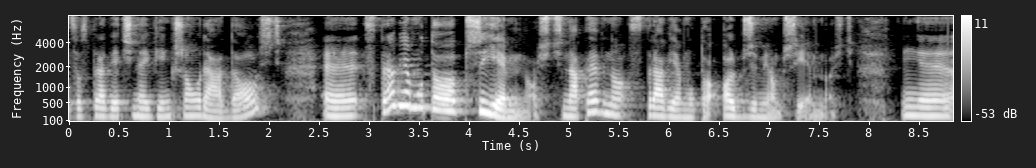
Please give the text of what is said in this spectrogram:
co sprawia Ci największą radość. E, Sprawia mu to przyjemność, na pewno sprawia mu to olbrzymią przyjemność. E,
